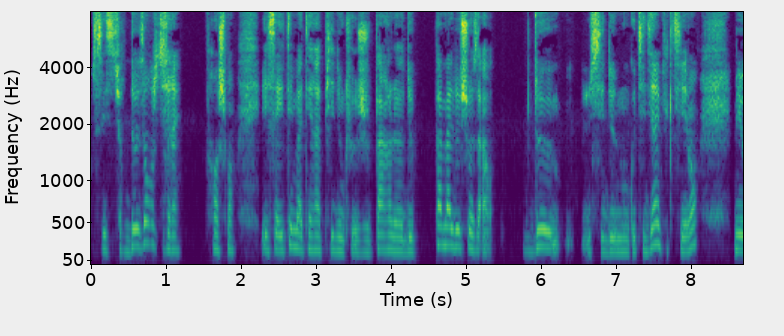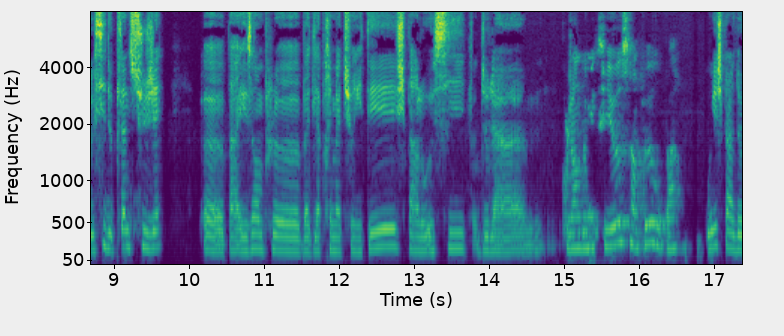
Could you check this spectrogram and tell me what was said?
c'est sur deux ans, je dirais, franchement. Et ça a été ma thérapie. Donc je parle de pas mal de choses. Alors de, c'est de mon quotidien effectivement, mais aussi de plein de sujets euh, par exemple euh, bah, de la prématurité. Je parle aussi de la l'endométriose un peu ou pas? Oui, je parle de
